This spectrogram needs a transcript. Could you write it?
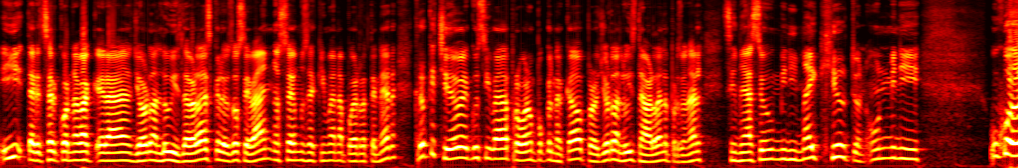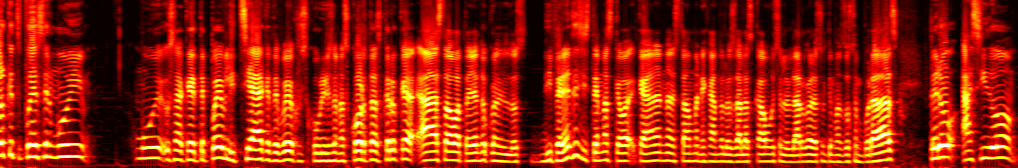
Y tercer cornerback era Jordan Lewis. La verdad es que los dos se van, no sabemos a quién van a poder retener. Creo que Chidobe Guzzi va a probar un poco el mercado, pero Jordan Lewis, la verdad, en lo personal, se me hace un mini Mike Hilton, un mini. Un jugador que puede ser muy muy, o sea, que te puede blitzear, que te puede cubrir zonas cortas. Creo que ha estado batallando con los diferentes sistemas que, que, han estado manejando los Dallas Cowboys a lo largo de las últimas dos temporadas. Pero ha sido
